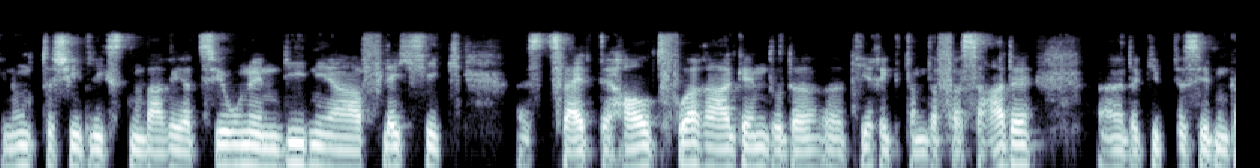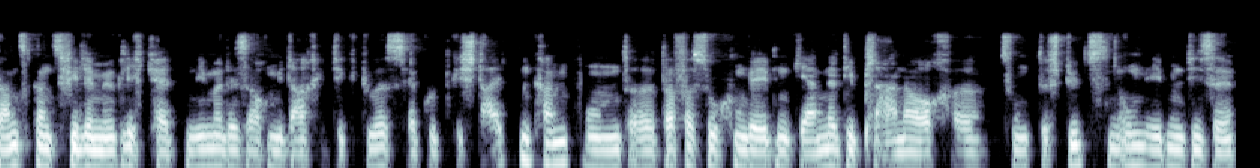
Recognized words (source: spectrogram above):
in unterschiedlichsten Variationen, linear, flächig, als zweite Haut vorragend oder äh, direkt an der Fassade. Äh, da gibt es eben ganz, ganz viele Möglichkeiten, wie man das auch mit Architektur sehr gut gestalten kann. Und äh, da versuchen wir eben gerne die Planer auch äh, zu unterstützen, um eben diese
